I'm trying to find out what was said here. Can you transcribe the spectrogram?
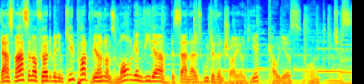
Das war's dann auch für heute mit dem Kielpot. Wir hören uns morgen wieder. Bis dann, alles Gute wünsche euch und ihr, Kaulius und tschüss.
